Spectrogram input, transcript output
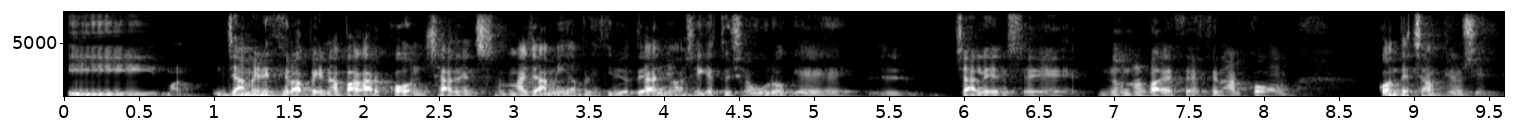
Y bueno, ya mereció la pena pagar con Challenge Miami a principios de año, así que estoy seguro que Challenge no nos va a decepcionar con, con The Championship.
